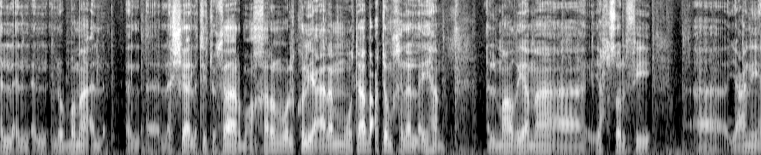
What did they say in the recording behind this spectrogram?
ال ال ربما ال ال الأشياء التي تثار مؤخرا والكل يعلم وتابعتم خلال الأيام الماضية ما يحصل في يعني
